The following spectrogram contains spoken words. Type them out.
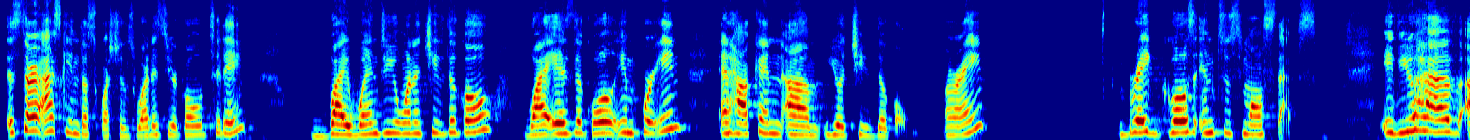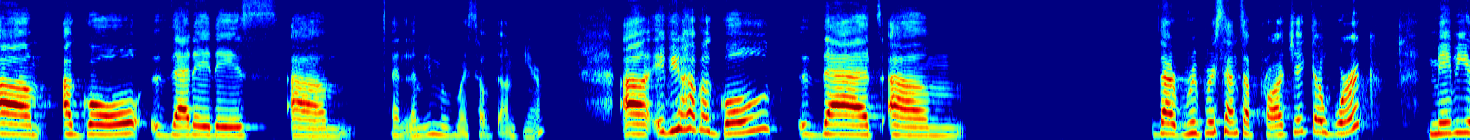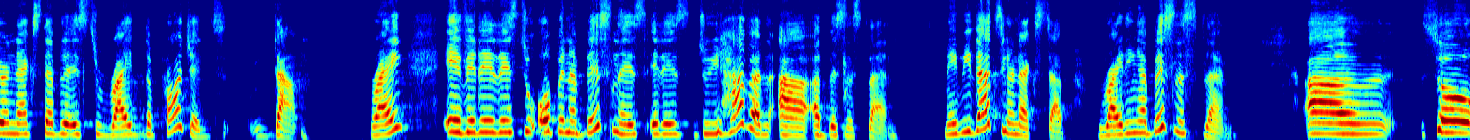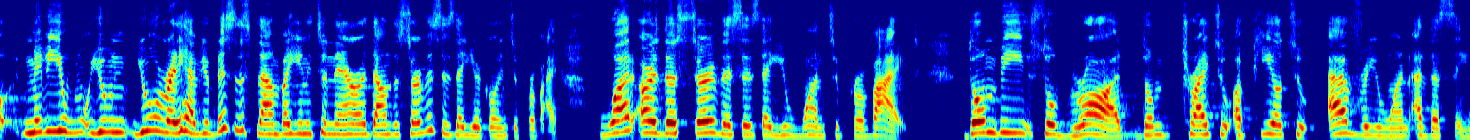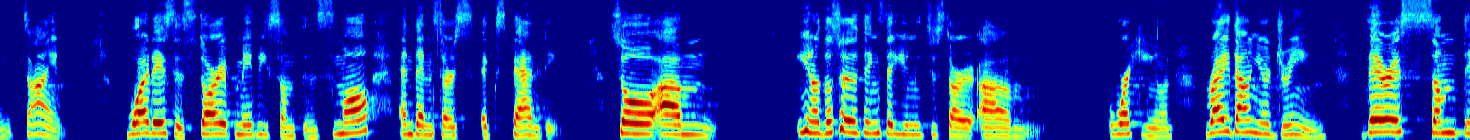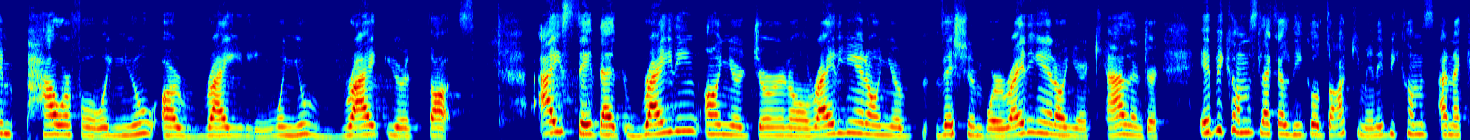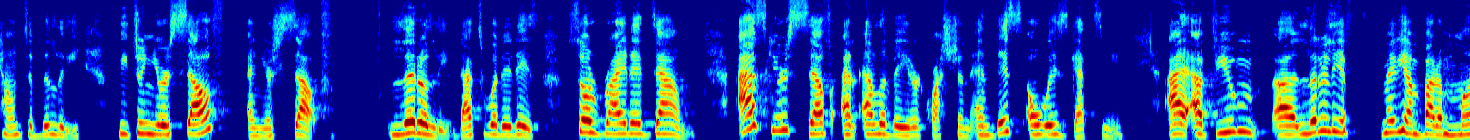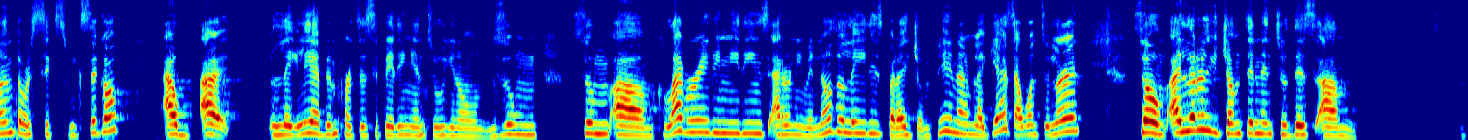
start asking those questions. What is your goal today? By when do you want to achieve the goal why is the goal important and how can um, you achieve the goal all right? Break goals into small steps. If you have um, a goal that it is um, and let me move myself down here. Uh, if you have a goal that um, that represents a project or work maybe your next step is to write the project down right? If it is to open a business, it is, do you have an, uh, a business plan? Maybe that's your next step, writing a business plan. Uh, so maybe you you you already have your business plan but you need to narrow down the services that you're going to provide what are the services that you want to provide don't be so broad don't try to appeal to everyone at the same time what is it start maybe something small and then starts expanding. So um you know those are the things that you need to start um working on. Write down your dream. There is something powerful when you are writing when you write your thoughts I say that writing on your journal, writing it on your vision board, writing it on your calendar, it becomes like a legal document. It becomes an accountability between yourself and yourself. Literally, that's what it is. So write it down. Ask yourself an elevator question, and this always gets me. I a few, uh, literally, maybe about a month or six weeks ago, I, I lately i've been participating into you know zoom zoom um, collaborating meetings. I don't even know the ladies but i jump in. I'm like yes i want to learn. So i literally jumped in into this um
